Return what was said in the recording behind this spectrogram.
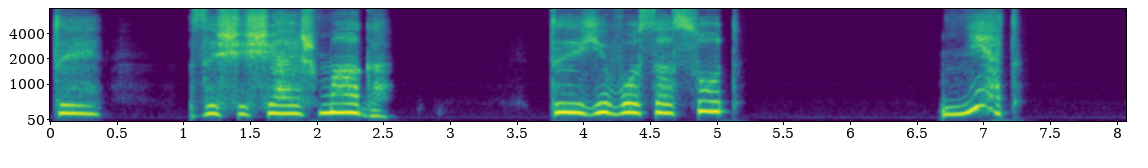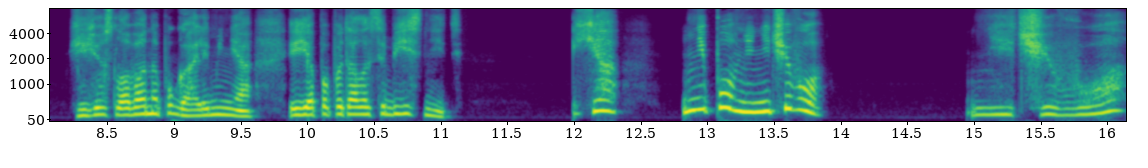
«Ты защищаешь мага?» Ты его сосуд? Нет. Ее слова напугали меня, и я попыталась объяснить. Я не помню ничего. Ничего?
